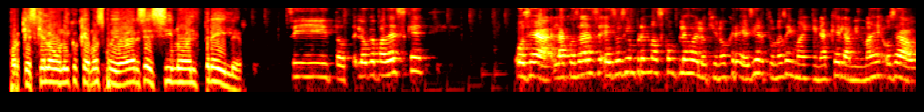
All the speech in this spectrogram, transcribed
Porque es que lo único que hemos podido ver es sino el trailer. Sí, lo que pasa es que, o sea, la cosa es, eso siempre es más complejo de lo que uno cree, ¿cierto? Uno se imagina que la misma, o sea,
